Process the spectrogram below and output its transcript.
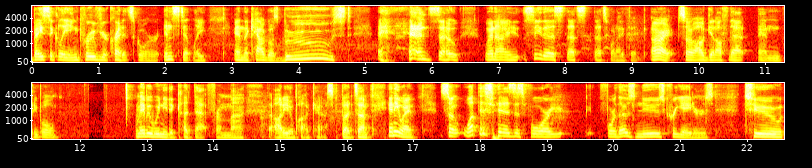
basically improve your credit score instantly. And the cow goes boost. And so when I see this, that's that's what I think. All right, so I'll get off that, and people maybe we need to cut that from uh, the audio podcast. But um, anyway, so what this is is for for those news creators to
